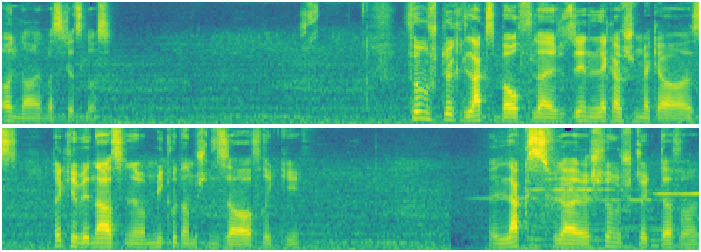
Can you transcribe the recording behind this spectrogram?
Oh nein, was ist jetzt los? Fünf Stück Lachsbauchfleisch sehen lecker schmecker aus. Ricky will nachsehen, aber Miko dann bestimmt sauer auf Ricky. Lachsfleisch, fünf Stück davon.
